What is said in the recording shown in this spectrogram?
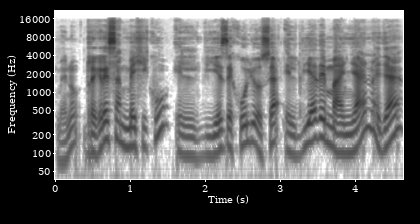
Bueno, regresa a México el 10 de julio, o sea, el día de mañana ya,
